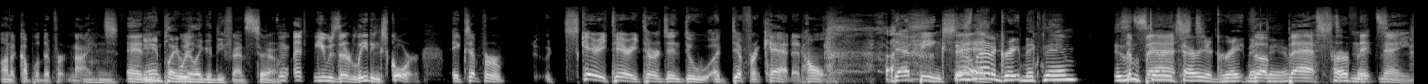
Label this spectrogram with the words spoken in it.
on a couple different mm-hmm. nights mm-hmm. and, and play really good defense too. He was their leading scorer, except for Scary Terry turns into a different cat at home. that being said, isn't that a great nickname? Isn't Scary Terry a great nickname? The best Perfect. nickname.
